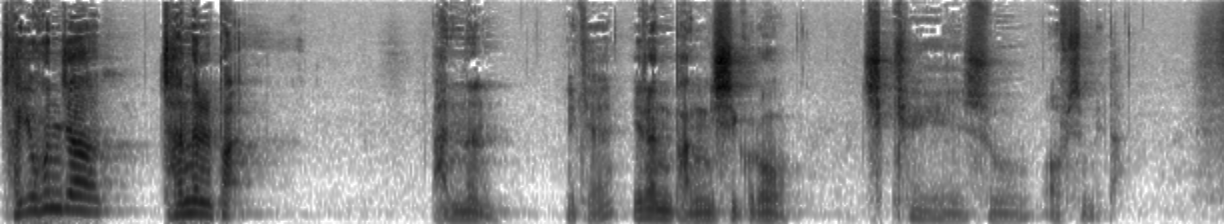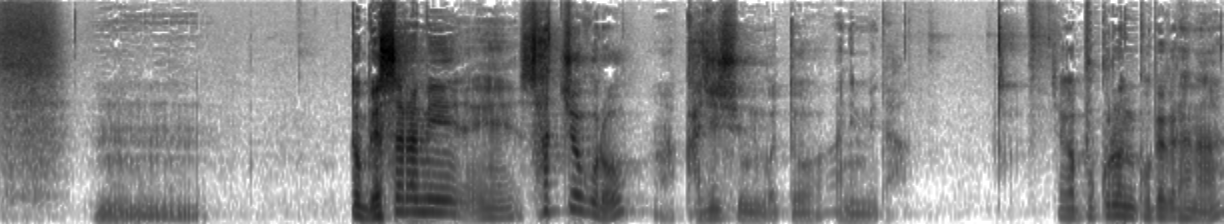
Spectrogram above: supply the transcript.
자기 혼자 잔을 받는 이렇게 이런 방식으로 지킬 수 없습니다. 음, 또 몇 사람이 사적으로 가질 수 있는 것도 아닙니다. 제가 부끄러운 고백을 하나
